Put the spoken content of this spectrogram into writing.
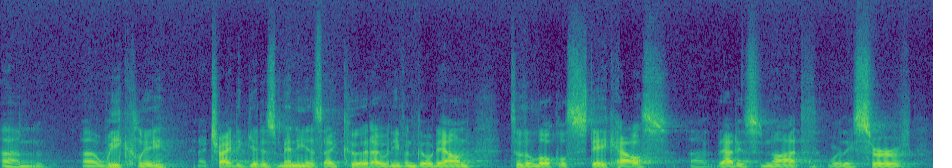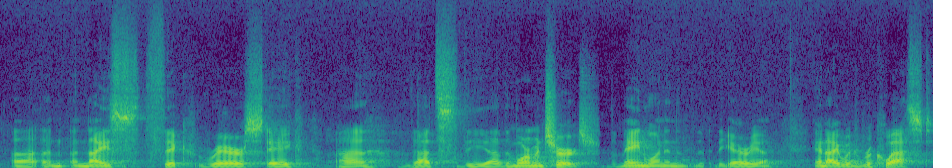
um, uh, weekly, and I tried to get as many as I could. I would even go down to the local stakehouse. Uh, that is not where they serve uh, a, a, nice, thick, rare steak. Uh, that's the, uh, the Mormon church, the main one in the, the area. And I would request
